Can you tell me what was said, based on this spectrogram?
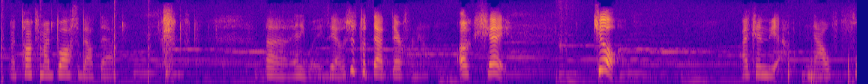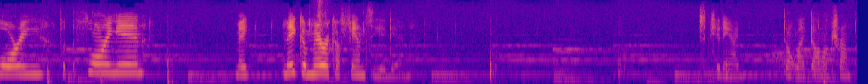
I'm gonna talk to my boss about that. uh, anyways, yeah, let's just put that there for now. Okay. Kill. I can, yeah, now flooring, put the flooring in. Make, make America fancy again. Kidding. I don't like Donald Trump.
